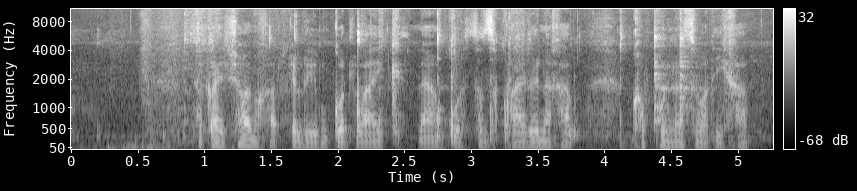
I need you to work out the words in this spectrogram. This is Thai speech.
ถ้าใครชอบนะครับอย่าลืมกดไลค์แล้วกด subscribe ด้วยนะครับ ขอบคุณและสวัสดีครับ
